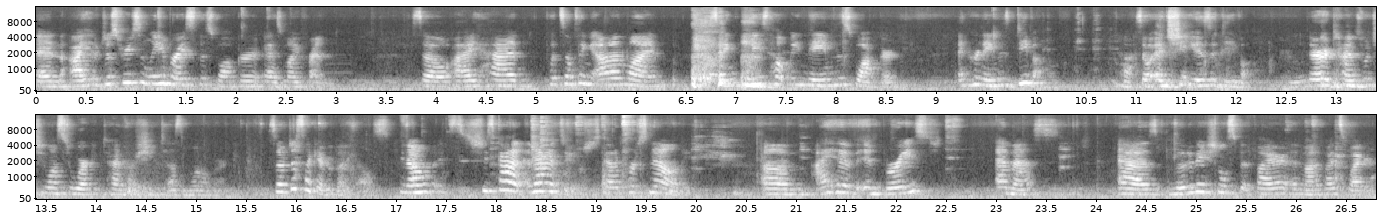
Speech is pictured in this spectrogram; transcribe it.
and I have just recently embraced this walker as my friend. So I had put something out online saying, please help me name this walker. And her name is Diva. So, and she is a diva. There are times when she wants to work and times where she doesn't want to work. So just like everybody else, you know, she's got an attitude, she's got a personality. Um, I have embraced MS as motivational spitfire and modified swagger.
